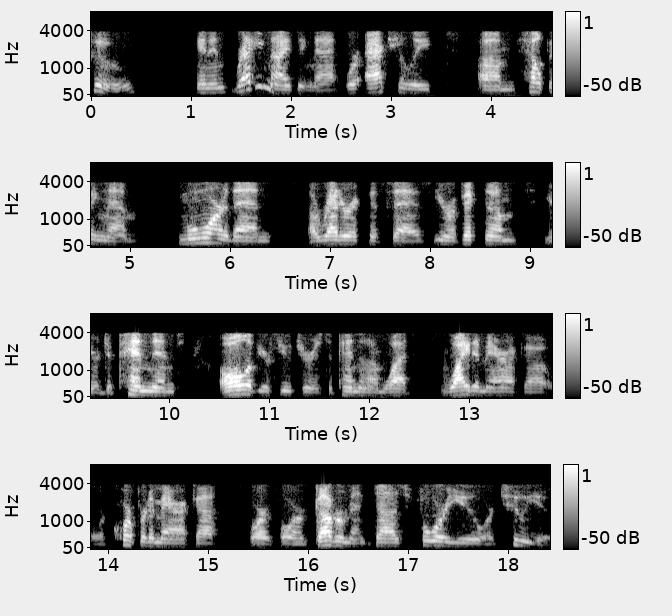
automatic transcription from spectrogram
too, and in recognizing that, we're actually um, helping them more than a rhetoric that says you're a victim, you're dependent, all of your future is dependent on what white America or corporate America or, or government does for you or to you.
